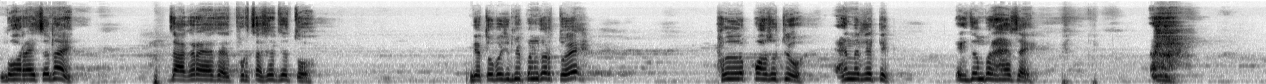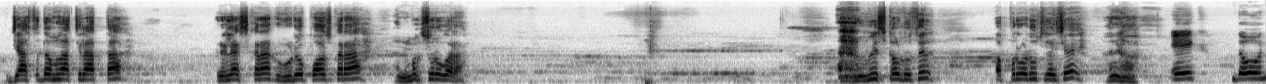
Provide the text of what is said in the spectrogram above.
भोरायचं नाही. जागा राहायचं आहे. पुढचा सेट देतो. देतो म्हणजे मी पण करतोय. फुल पॉझिटिव्ह एनर्जेटिक एकदम राहायचं आहे. जास्त दमला असतील आत्ता रिलॅक्स करा व्हिडिओ पॉज करा आणि मग सुरू करा. वीस काउंट होतील. अप्परवड उचलायचे आणि हां. एक दोन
